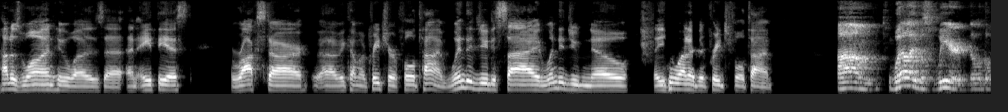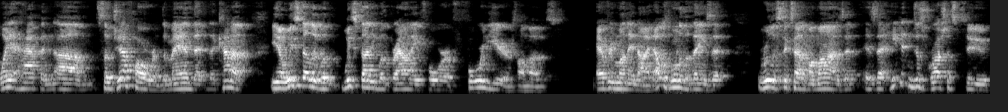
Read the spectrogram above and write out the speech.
how does one who was uh, an atheist, rock star, uh, become a preacher full time? When did you decide? When did you know that you wanted to preach full time? Um, well, it was weird the, the way it happened. Um, so Jeff Harward, the man that, that kind of, you know, we studied with we studied with Brownlee for four years almost every Monday night. That was one of the things that really sticks out of my mind is that is that he didn't just rush us to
